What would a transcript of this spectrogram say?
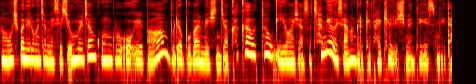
50번 1호 문자 메시지 우물정 0951번 무료 모바일 메신저 카카오톡 이용하셔서 참여 의사만 그렇게 밝혀주시면 되겠습니다.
